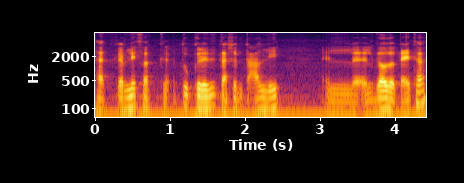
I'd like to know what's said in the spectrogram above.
هكلفك two credit عشان تعلي الجودة بتاعتها.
